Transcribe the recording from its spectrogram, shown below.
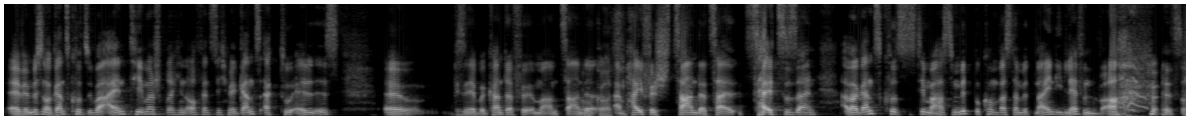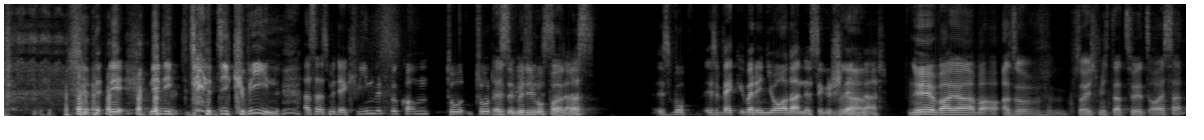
Äh, wir müssen noch ganz kurz über ein Thema sprechen, auch wenn es nicht mehr ganz aktuell ist. Äh, wir sind ja bekannt dafür, immer am Zahn oh der, am Haifischzahn der Zeit, Zeit, zu sein. Aber ganz kurz das Thema. Hast du mitbekommen, was da mit 9-11 war? also, nee, nee die, die, Queen. Hast du das mit der Queen mitbekommen? Tot, tot ist, über die Wupper, das? Ist, ist weg über den Jordan, ist er geschlendert. Ja. Nee, war ja, aber, also, soll ich mich dazu jetzt äußern?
